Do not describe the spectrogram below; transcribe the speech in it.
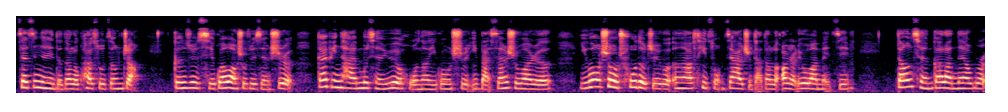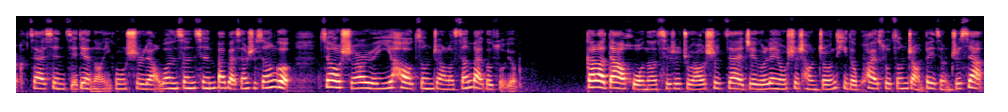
在今年也得到了快速增长。根据其官网数据显示，该平台目前月活呢一共是一百三十万人，一共售出的这个 NFT 总价值达到了二点六万美金。当前 Gala Network 在线节点呢一共是两万三千八百三十三个，较十二月一号增长了三百个左右。Gala 大火呢，其实主要是在这个炼油市场整体的快速增长背景之下，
